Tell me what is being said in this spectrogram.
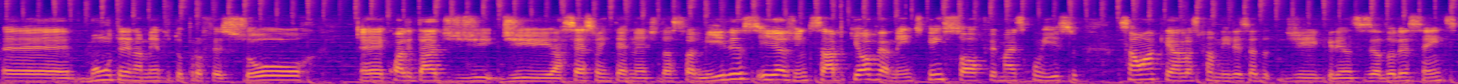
é, bom treinamento do professor, é, qualidade de, de, acesso à internet das famílias e a gente sabe que, obviamente, quem sofre mais com isso são aquelas famílias de crianças e adolescentes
